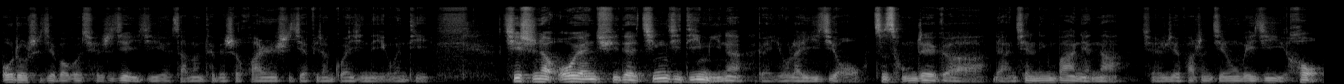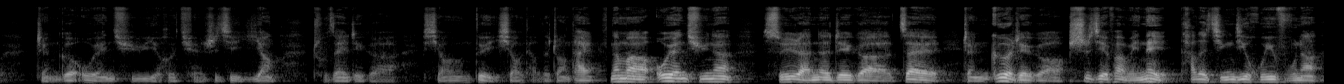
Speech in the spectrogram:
欧洲世界，包括全世界以及咱们特别是华人世界非常关心的一个问题。其实呢，欧元区的经济低迷呢，这个由来已久。自从这个两千零八年呢，全世界发生金融危机以后，整个欧元区也和全世界一样，处在这个相对萧条的状态。那么，欧元区呢，虽然呢，这个在整个这个世界范围内，它的经济恢复呢，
